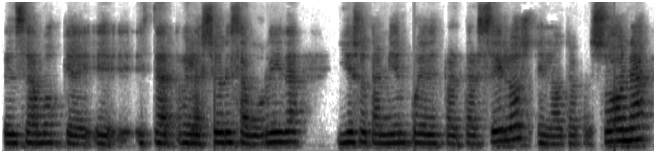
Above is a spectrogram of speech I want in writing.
Pensamos que eh, esta relación es aburrida y eso también puede despertar celos en la otra persona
